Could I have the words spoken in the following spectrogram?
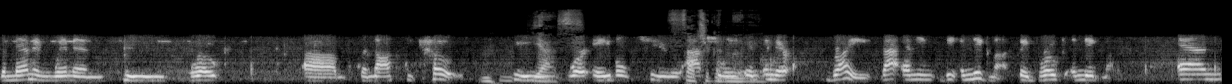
the men and women who broke um, the Nazi code, Mhm. who Yes. were able to Such actually, in, in their right, that I mean, the Enigma, they broke Enigma, and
